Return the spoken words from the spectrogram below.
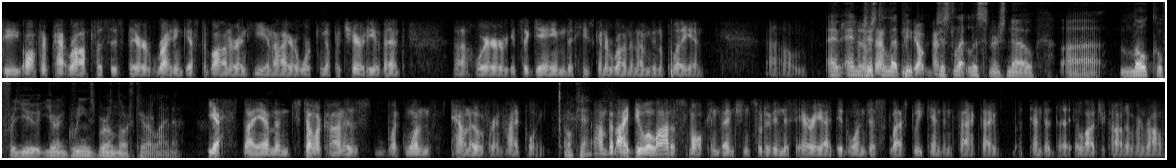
the author Pat Rothfuss is their writing guest of honor, and he and I are working up a charity event uh, where it's a game that he's going to run and I'm going to play in. Um, and and so just to let people, just let listeners know, uh, local for you, you're in Greensboro, North Carolina. Yes, I am, and StellarCon is like one town over in High Point. Okay. Um, but I do a lot of small conventions sort of in this area. I did one just last weekend. In fact, I attended the Illogicon over in Raleigh.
